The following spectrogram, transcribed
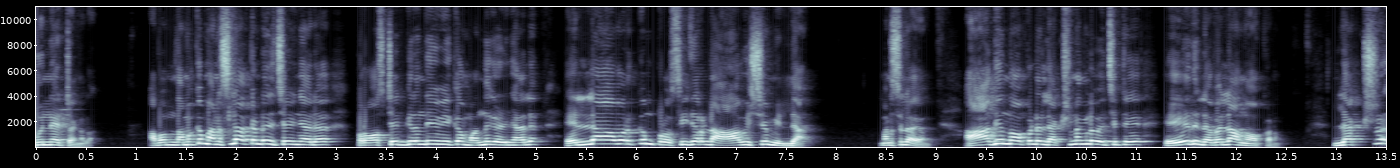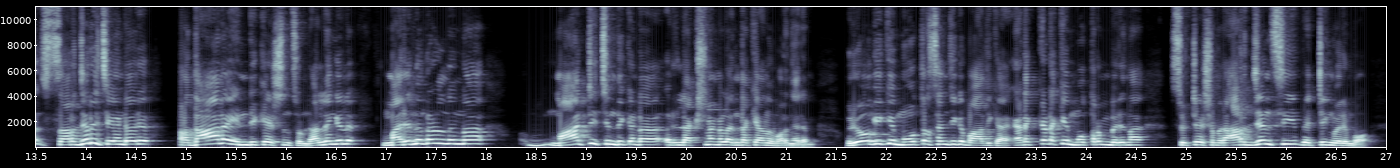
മുന്നേറ്റങ്ങൾ അപ്പം നമുക്ക് മനസ്സിലാക്കേണ്ടത് വെച്ച് കഴിഞ്ഞാൽ പ്രോസ്റ്റേറ്റ് ഗ്രന്ഥി വീക്കം വന്നു കഴിഞ്ഞാൽ എല്ലാവർക്കും പ്രൊസീജിയറിന്റെ ആവശ്യമില്ല. മനസ്സിലായോ? ആദ്യം നോക്കേണ്ട ലക്ഷണങ്ങൾ വെച്ചിട്ട് ഏത് ലെവലാണ് നോക്കണം? ലക്ഷ സർജറി ചെയ്യേണ്ട ഒരു പ്രധാന ഇൻഡിക്കേഷൻസ് ഉണ്ട്. അല്ലെങ്കിൽ മരുന്നുകളിൽ നിന്ന് മാറ്റി ചിന്തിക്കേണ്ട ഒരു ലക്ഷണങ്ങൾ എന്തൊക്കെയാണെന്ന് പറഞ്ഞുതരാം. രോഗിക്ക് മൂത്രസഞ്ചിക്ക് ബാധിക്കുക. ഇടയ്ക്കിടയ്ക്ക് മൂത്രം വരുന്ന സിറ്റുവേഷൻ വരും. അർജൻസി വെറ്റിംഗ് വരുമ്പോൾ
